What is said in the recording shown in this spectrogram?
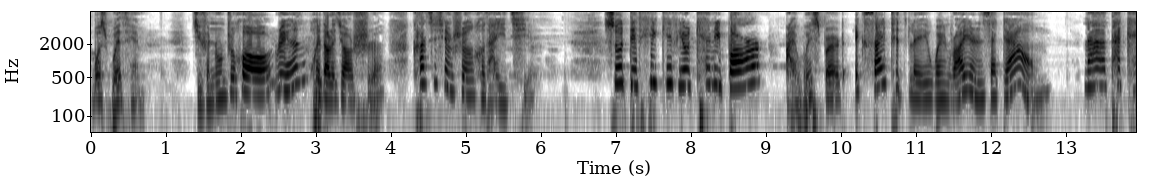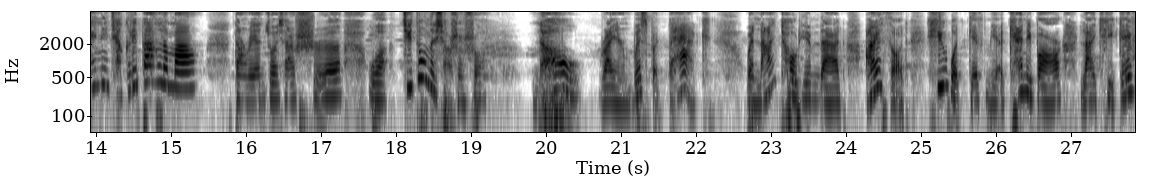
was with him. 几分钟之后，瑞恩回到了教室，克拉兹先生和他一起。So did he give you a candy bar? I whispered excitedly when Ryan sat down. 那他给你巧克力棒了吗？当瑞恩坐下时，我激动的小声说：“No。” Ryan whispered back. When I told him that I thought he would give me a candy bar like he gave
